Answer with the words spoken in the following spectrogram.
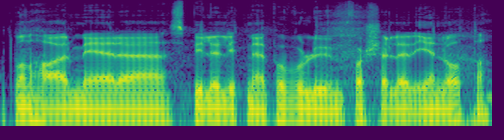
at man har mer eh, Spiller litt mer på volumforskjeller i en låt, da.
